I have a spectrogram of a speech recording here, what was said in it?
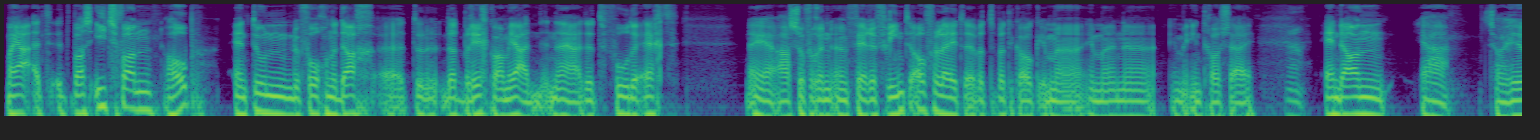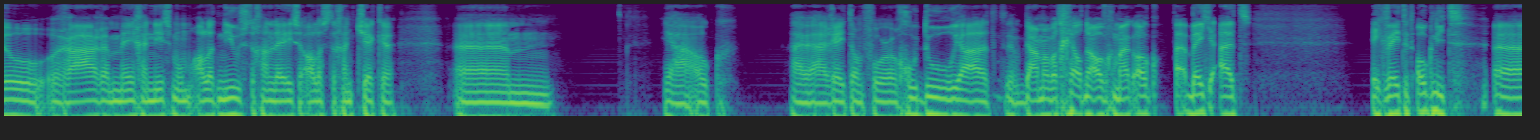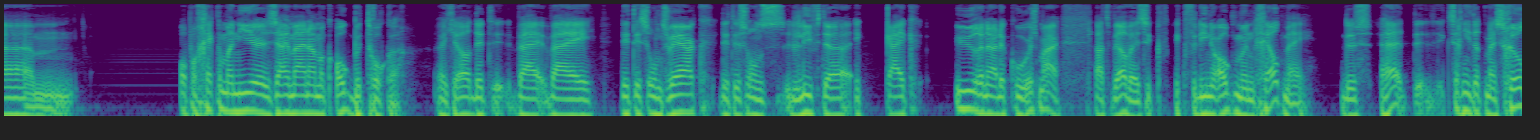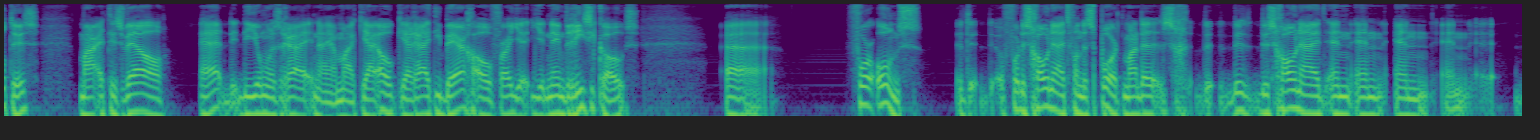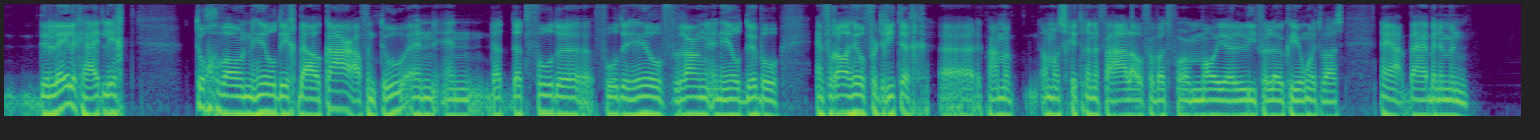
maar ja, het, het was iets van hoop. En toen de volgende dag, eh, toen dat bericht kwam, ja, nou ja, dat voelde echt nou ja, alsof er een, een verre vriend overleed. eh, Wat, wat ik ook in mijn, in mijn, in mijn intro zei. Ja. En dan, ja, zo heel rare mechanisme om al het nieuws te gaan lezen, alles te gaan checken. Ehm, ja, ook hij, hij reed dan voor een goed doel. Ja, heb ik daar maar wat geld naar overgemaakt. Ook een beetje uit. Ik weet het ook niet. Ehm, op een gekke manier zijn wij namelijk ook betrokken. Weet je wel, dit, wij, wij, dit is ons werk, dit is ons liefde. Ik kijk uren naar de koers, maar laat wel wezen, ik, ik verdien er ook mijn geld mee. Dus hè, ik zeg niet dat het mijn schuld is, maar het is wel. Hè, die, jongens rijden, nou ja, Mike, jij ook. Jij rijdt die bergen over, je, je neemt risico's eh, voor ons. Voor de schoonheid van de sport. Maar de, de, de schoonheid en, en, en, en eh, de lelijkheid ligt toch gewoon heel dicht bij elkaar af en toe. En, en dat, dat voelde, voelde heel wrang en heel dubbel. En vooral heel verdrietig. Eh, er kwamen allemaal schitterende verhalen over wat voor een mooie, lieve, leuke jongen het was. Nou ja, wij hebben hem een,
